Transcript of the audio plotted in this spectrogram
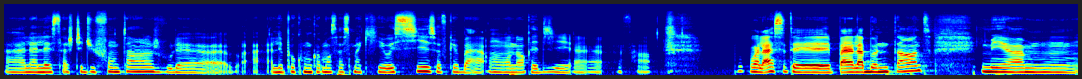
Elle allait s'acheter du fond de teint. Je voulais, à l'époque, on commence à se maquiller aussi, sauf que bah, on aurait dit, enfin, voilà, c'était pas la bonne teinte. Mais euh,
